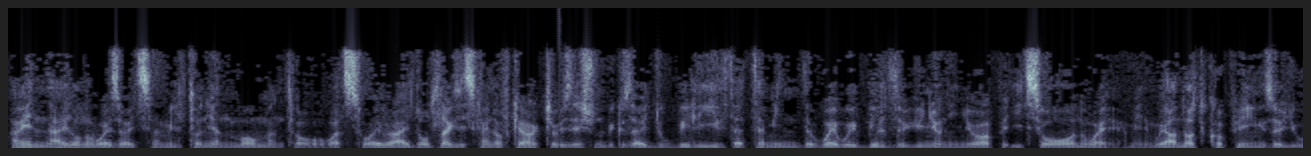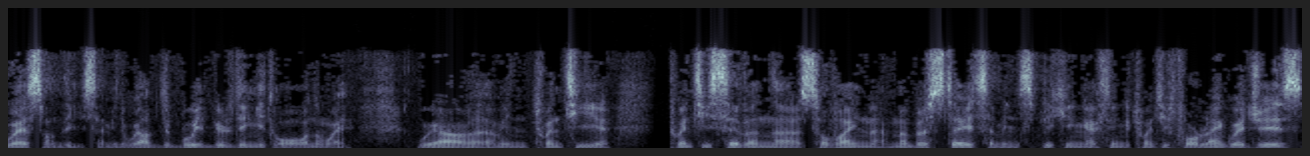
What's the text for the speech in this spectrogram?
I mean, I don't know whether it's a Hamiltonian moment or whatsoever. I don't like this kind of characterization because I do believe that, I mean, the way we build the union in Europe, it's our own way. I mean, we are not copying the US on this. I mean, we are building it our own way. We are, I mean, 20, 27 uh, sovereign member states. I mean, speaking, I think, 24 languages.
